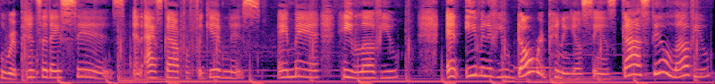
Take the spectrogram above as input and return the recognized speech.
who repents of their sins and asks God for forgiveness. Amen. He love you. And even if you don't repent of your sins, God still love you.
